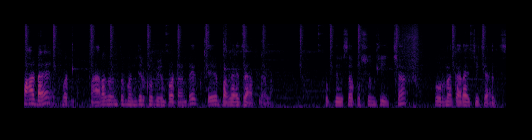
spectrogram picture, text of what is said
पार्ट आहे बट महाराजांचं मंदिर खूप इम्पॉर्टंट आहे. ते बघायचं आहे आपल्याला. खूप दिवसापासूनची इच्छा पूर्ण करायचीच चार्ज आज.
